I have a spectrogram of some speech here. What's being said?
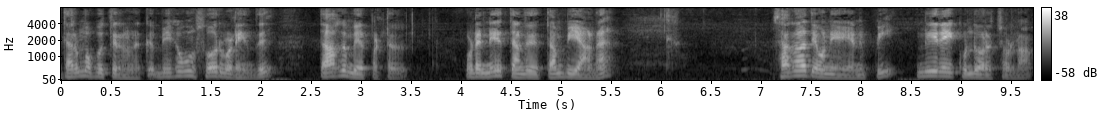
தர்மபுத்திரனுக்கு மிகவும் சோர்வடைந்து தாகம் ஏற்பட்டது. உடனே தனது தம்பியான சகாதேவனை அனுப்பி நீரை கொண்டு வரச் சொன்னான்.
